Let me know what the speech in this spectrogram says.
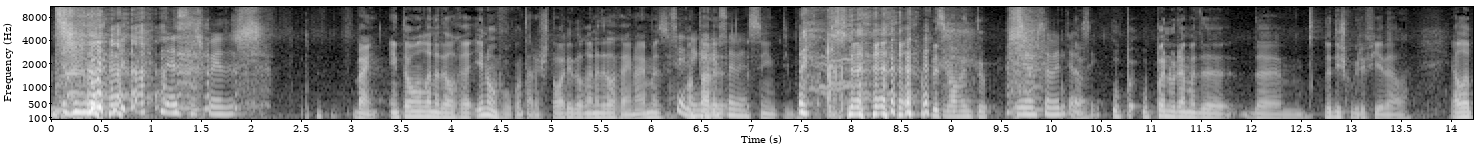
nessas coisas. Bem, então a Lana Del Rey, eu não vou contar a história da Lana Del Rey, não é? Mas Sim, contar assim, tipo, principalmente tu. Eu absolutamente eu, sim. o, o panorama da, da, da discografia dela. Ela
